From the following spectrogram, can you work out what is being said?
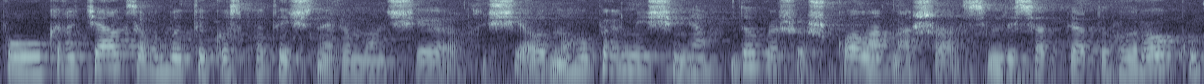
по укриттях зробити косметичний ремонт ще, ще одного приміщення. Добре, що школа наша 75-го року,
